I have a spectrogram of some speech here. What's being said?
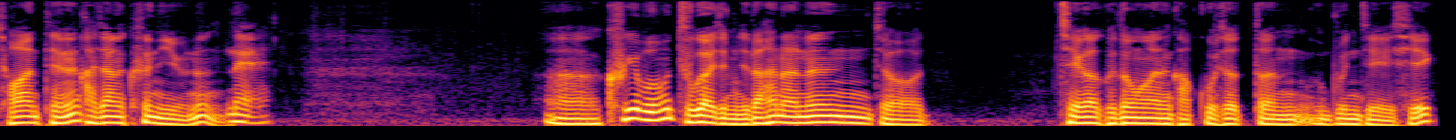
저한테는 가장 큰 이유는 네. 어 크게 보면 두 가지입니다. 하나는 저 제가 그동안 갖고 있었던 문제의식,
